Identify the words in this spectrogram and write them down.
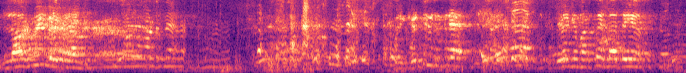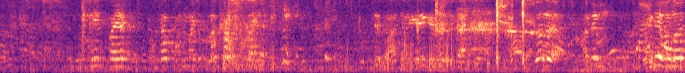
எல்லாருமே கிடக்குறாங்க அப்படி இருக்கிற சிவங்க மரத்துல எல்லாத்தையும் உங்களுக்கு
